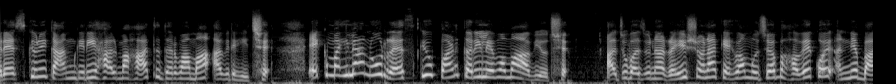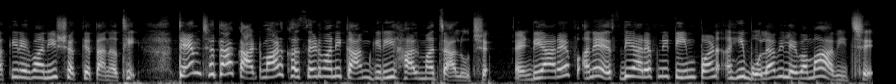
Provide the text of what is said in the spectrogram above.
રેસ્ક્યુની કામગીરી હાલમાં હાથ ધરવામાં આવી રહી છે એક મહિલાનું રેસ્ક્યુ પણ કરી લેવામાં આવ્યું છે આજુબાજુના રહીશોના કહેવા મુજબ હવે કોઈ અન્ય બાકી રહેવાની શક્યતા નથી તેમ છતાં કાટમાળ ખસેડવાની કામગીરી હાલમાં ચાલુ છે એનડીઆરએફ અને એસડીઆરએફની ટીમ પણ અહીં બોલાવી લેવામાં આવી છે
